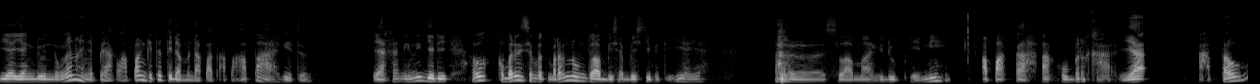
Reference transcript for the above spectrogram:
ya yang diuntungkan hanya pihak lapang kita tidak mendapat apa-apa gitu. Ya kan ini jadi aku kemarin sempat merenung tuh habis-habis di iya ya Eh, selama hidup ini apakah aku berkarya atau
